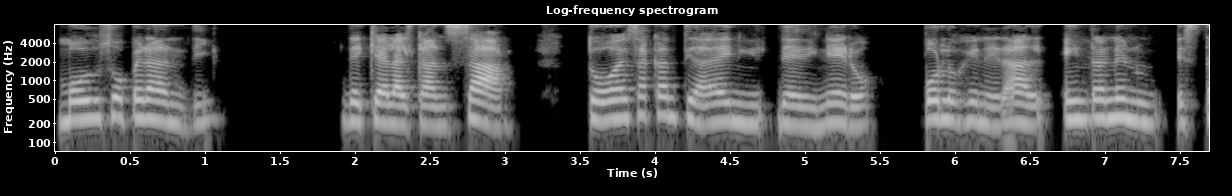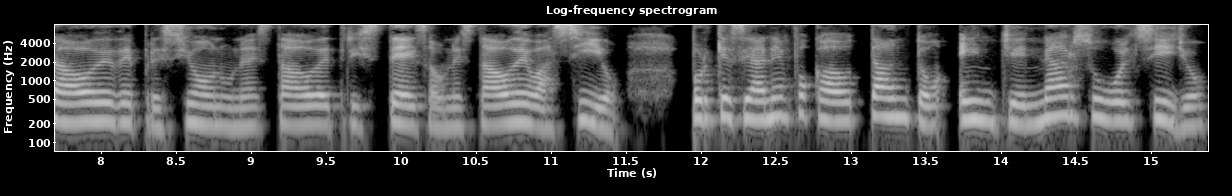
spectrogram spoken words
modus operandi de que al alcanzar toda esa cantidad de, dinero, por lo general entran en un estado de depresión, un estado de tristeza, un estado de vacío, porque se han enfocado tanto en llenar su bolsillo,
